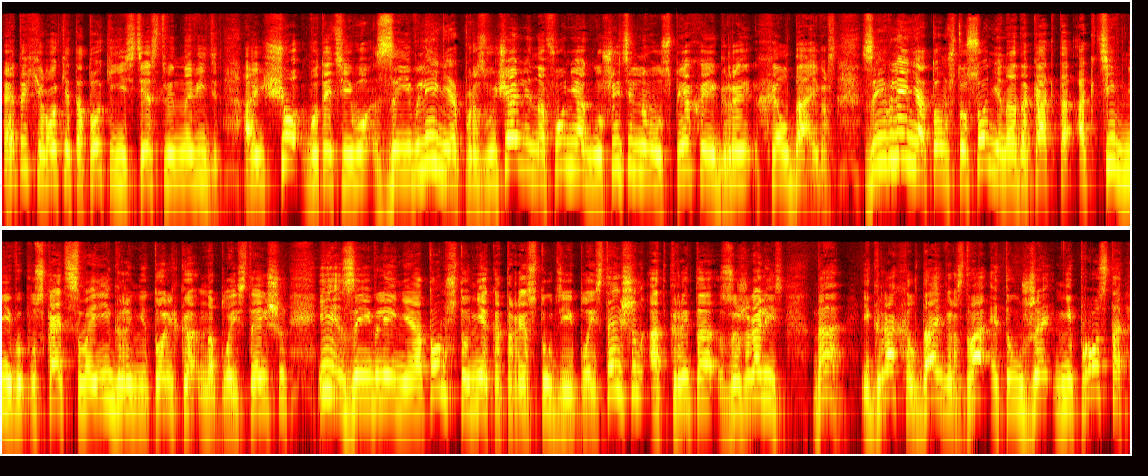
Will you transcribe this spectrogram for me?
Это Хироки Татоки, естественно, видит. А еще вот эти его заявления прозвучали на фоне оглушительного успеха игры Helldivers. Заявление о том, что Sony надо как-то активнее выпускать свои игры не только на PlayStation, и заявление о том, что некоторые студии PlayStation открыто зажрались. Да, игра Helldivers 2 это уже не просто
